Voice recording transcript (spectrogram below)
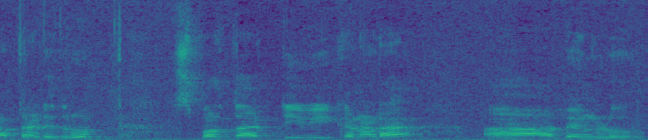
ಮಾತಾಡಿದ್ರು. ಸ್ಪರ್ಧಾ ಟಿವಿ ಕನ್ನಡ ಬೆಂಗಳೂರು.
